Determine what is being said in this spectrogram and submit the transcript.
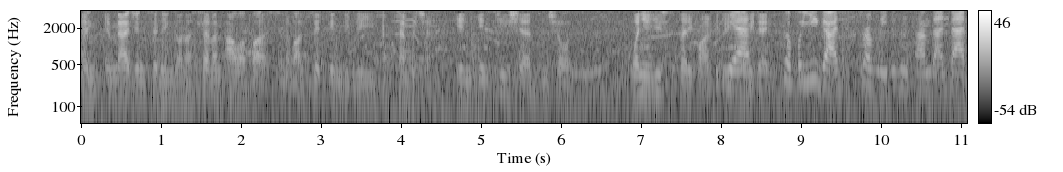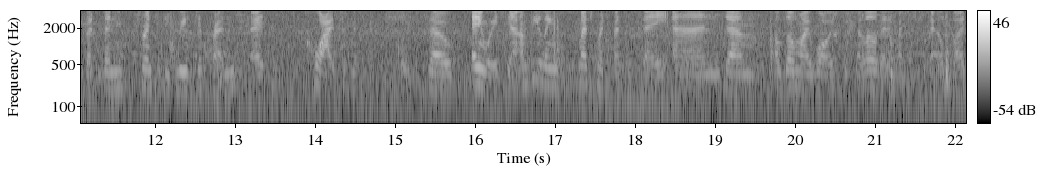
Like- Im- imagine sitting on a seven-hour bus in about 15 degrees temperature in, in t-shirts and shorts when you're used to 35 degrees Yes. every day. So for you guys, it probably doesn't sound that bad, but then it's 20 degrees difference. It's quite significant. So, anyways, yeah, I'm feeling much much better today, and um, although my voice is a little bit husky still, but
